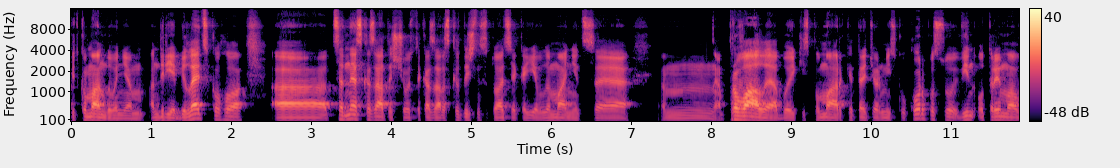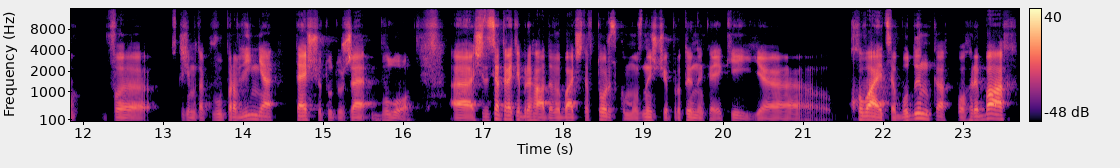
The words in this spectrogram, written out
під командуванням Андрія Білецького. Це не сказати, що ось така зараз критична ситуація, яка є в Лимані. Це провали або якісь помарки третього армійського корпусу. Він отримав в, скажімо так, в управління. Те, що тут уже було, 63-я бригада. Ви бачите, в Торському знищує противника, який е, ховається в будинках, по грибах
